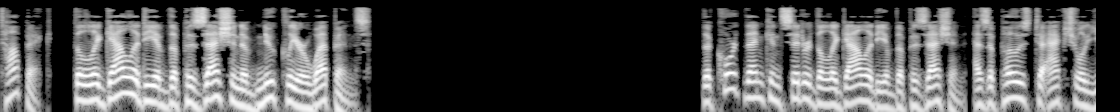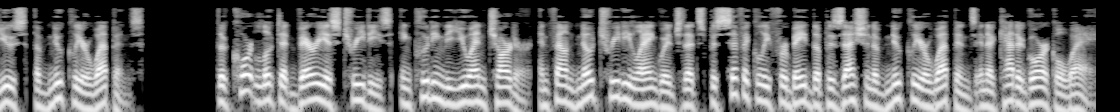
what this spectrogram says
The legality of the possession of nuclear weapons The court then considered the legality of the possession, as opposed to actual use, of nuclear weapons. The court looked at various treaties, including the UN Charter, and found no treaty language that specifically forbade the possession of nuclear weapons in a categorical way.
